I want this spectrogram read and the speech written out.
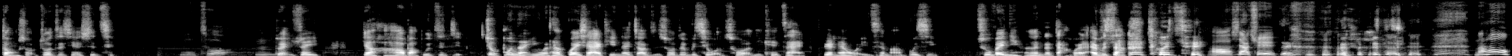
动手做这些事情。没错，嗯，对，所以要好好保护自己，就不能因为他跪下来踢你的脚趾说对不起，我错了，你可以再原谅我一次吗？不行，除非你狠狠的打回来。哎，不是啊，对不起。好，下去。对，然后。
